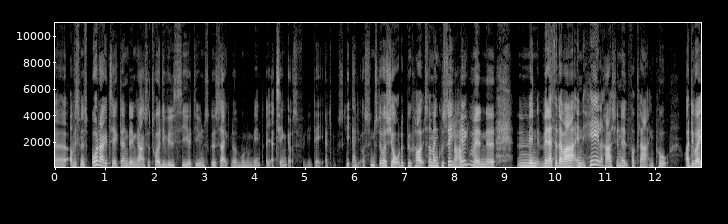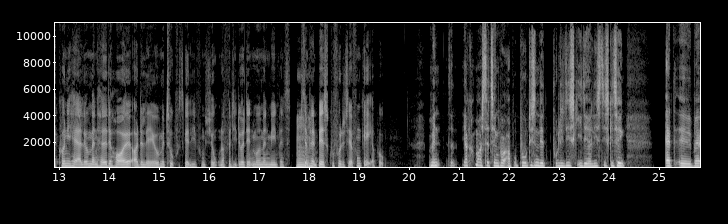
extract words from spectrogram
Uh, og hvis man spurgte arkitekterne dengang, så tror jeg, de ville sige, at de ønskede sig ikke noget monument. Og jeg tænker jo selvfølgelig i dag, at måske har de også synes det var sjovt at bygge højt, så man kunne se. Ikke? Men, uh, men, men altså, der var en helt rationel forklaring på, og det var ikke kun i Herlev, man havde det høje og det lave med to forskellige funktioner, fordi det var den måde, man mente, man mm. simpelthen bedst kunne få det til at fungere på. Men jeg kommer også til at tænke på, apropos de sådan lidt politisk idealistiske ting, at øh, hvad,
